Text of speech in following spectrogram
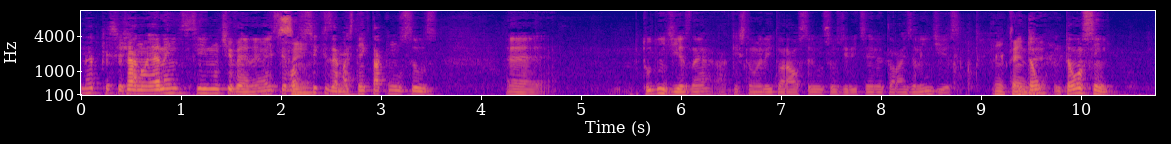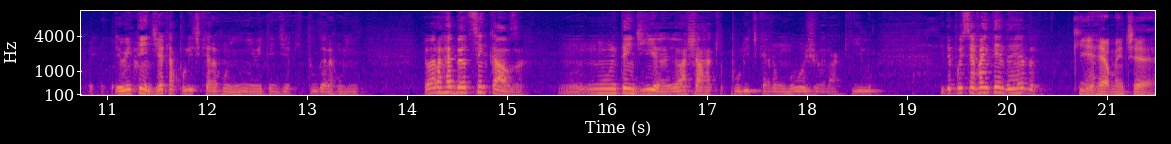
né? Porque você já não é nem se não tiver, né? Aí você vota se quiser, mas tem que estar com os seus. é, tudo em dias, né? A questão eleitoral, seus, seus direitos eleitorais ali em dias. Entendi. Então, então, assim, eu entendia que a política era ruim, eu entendia que tudo era ruim. Eu era rebelde sem causa. Não não entendia. Eu achava que política era um nojo, era aquilo. E depois você vai entendendo que realmente é.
